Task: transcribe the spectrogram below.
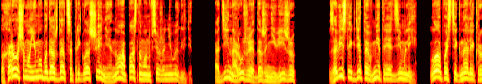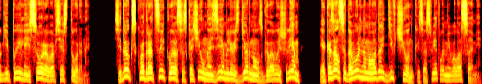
По-хорошему, ему бы дождаться приглашения, но опасным он все же не выглядит. Один, оружия даже не вижу. Зависли где-то в метре от земли. Лопасти гнали круги пыли и ссора во все стороны. Седок с квадроцикла соскочил на землю, сдернул с головы шлем и оказался довольно молодой девчонкой со светлыми волосами.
